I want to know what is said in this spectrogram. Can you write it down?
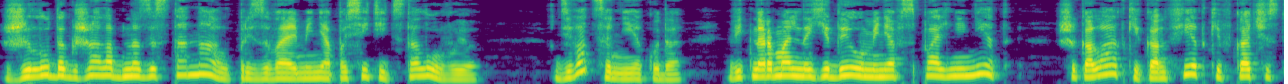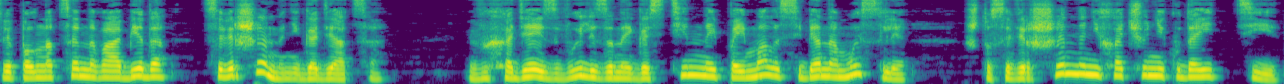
Желудок жалобно застонал, призывая меня посетить столовую. Деваться некуда, ведь нормальной еды у меня в спальне нет. Шоколадки, конфетки в качестве полноценного обеда совершенно не годятся. Выходя из вылизанной гостиной, поймала себя на мысли, что совершенно не хочу никуда идти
